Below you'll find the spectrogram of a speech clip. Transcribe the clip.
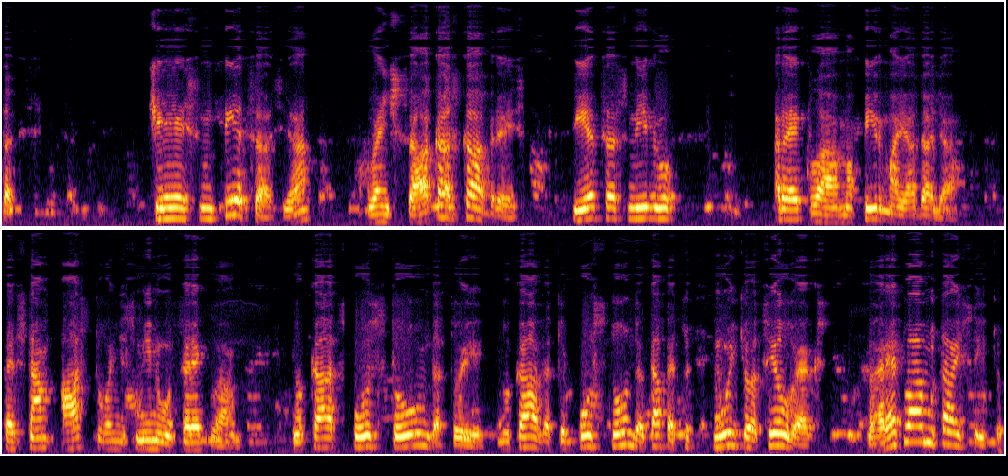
tā 45. Ja? Viņš sākās kādreiz 5 minūtes reklāma pirmajā daļā, pēc tam 8 minūtes reklāma. Nu, kāds pusstunda tur ir? Nu, kāda tur pusstunda? Tāpēc muļķo cilvēks, lai reklāmu taisītu.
